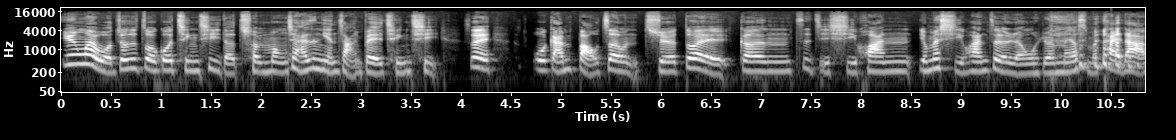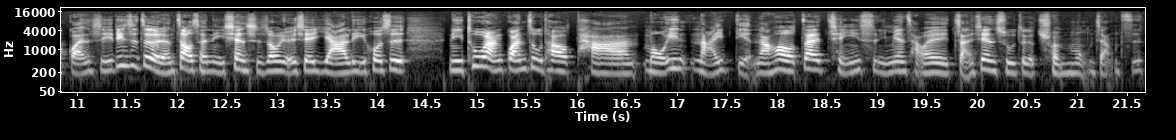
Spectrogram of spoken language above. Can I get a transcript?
因为我就是做过亲戚的春梦，而且还是年长一辈的亲戚，所以我敢保证，绝对跟自己喜欢有没有喜欢这个人，我觉得没有什么太大的关系，一定是这个人造成你现实中有一些压力，或是你突然关注到他某一哪一点，然后在潜意识里面才会展现出这个春梦这样子。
